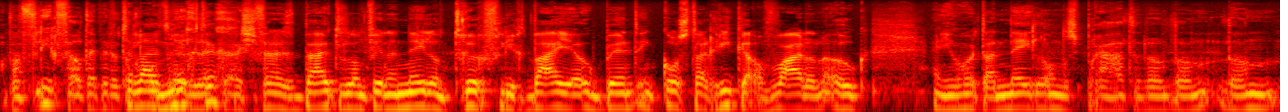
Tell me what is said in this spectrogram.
op een vliegveld heb je dat Te toch onmiddellijk. Als je vanuit het buitenland weer naar Nederland terugvliegt, waar je ook bent, in Costa Rica of waar dan ook. En je hoort daar Nederlanders praten, dan, dan, dan,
